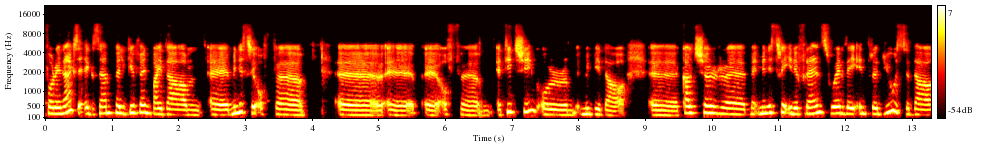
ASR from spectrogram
for a nice example given by the um, Ministry of, of um, teaching or maybe the culture ministry in France where they introduced the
